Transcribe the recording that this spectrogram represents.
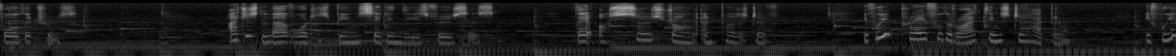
for the truth. I just love what is being said in these verses. They are so strong and positive. If we pray for the right things to happen, if we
